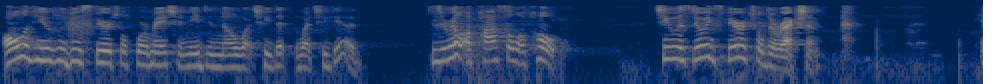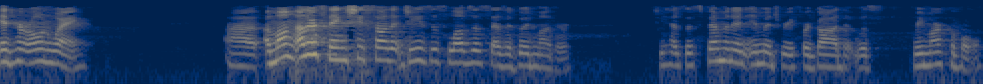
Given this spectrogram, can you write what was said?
All of you who do spiritual formation need to know what she did. What she did. She's a real apostle of hope. She was doing spiritual direction in her own way. Uh, among other things, she saw that Jesus loves us as a good mother. She has this feminine imagery for God that was remarkable.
